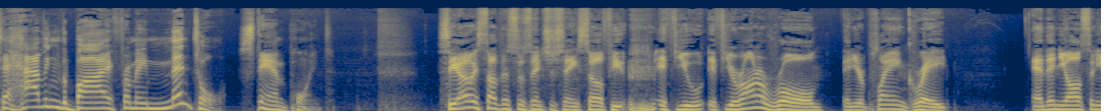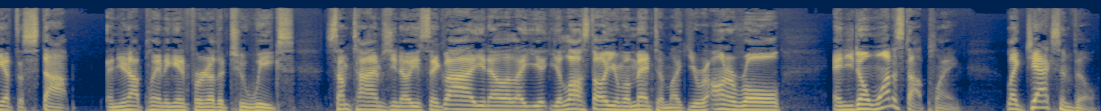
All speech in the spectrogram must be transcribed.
to having the bye from a mental standpoint? See, I always thought this was interesting. So if you if you if you're on a roll and you're playing great, and then you also you have to stop and you're not playing again for another two weeks. Sometimes you know you think ah you know like you, you lost all your momentum, like you were on a roll and you don't want to stop playing. Like Jacksonville.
